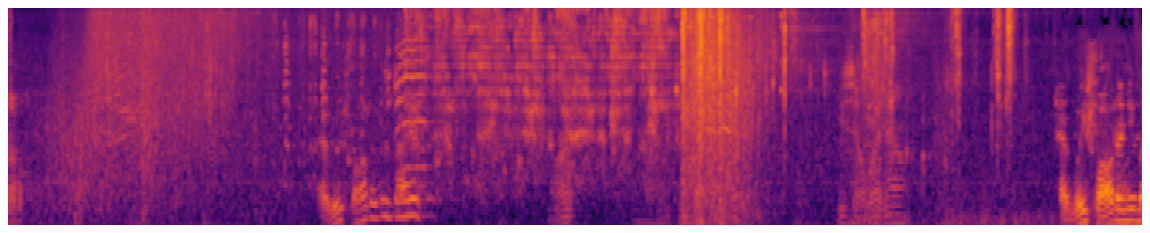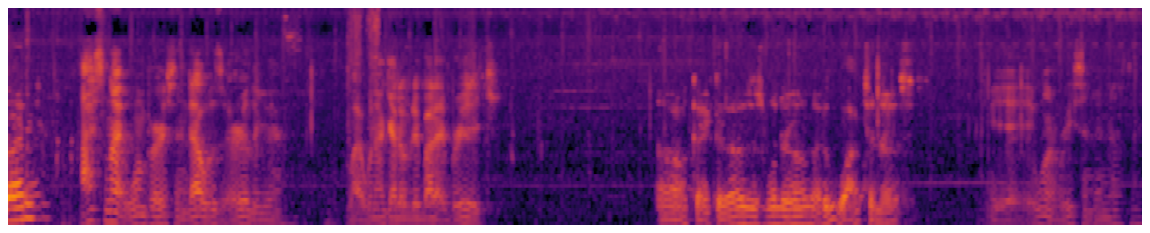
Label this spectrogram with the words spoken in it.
Oh. Have we fought anybody? What? You said what now? Have we fought anybody? I sniped one person. That was earlier. Like when I got over there by that bridge. Oh, okay. Because I was just wondering, I was like, who watching us? Yeah, it wasn't recent or nothing.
